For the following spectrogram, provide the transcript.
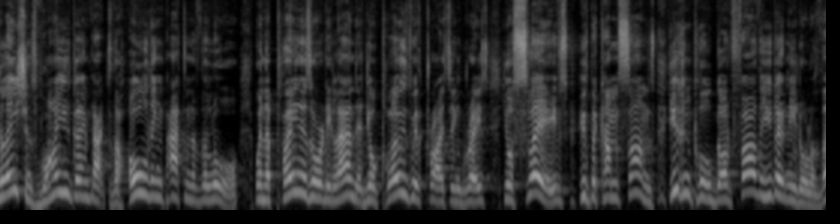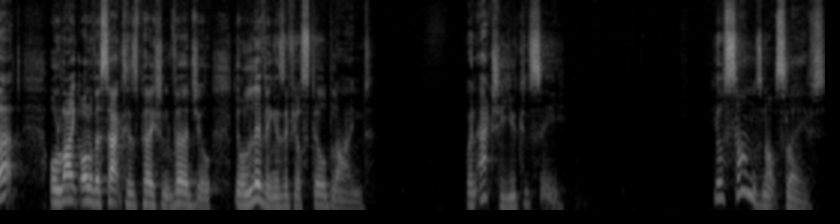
Galatians, why are you going back to the holding pattern of the law when the plane has already landed? You're clothed with Christ in grace. You're slaves who've become sons. You can call God Father. You don't need all of that. Or, like Oliver Sacks's patient Virgil, you're living as if you're still blind, when actually you can see. You're sons, not slaves.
